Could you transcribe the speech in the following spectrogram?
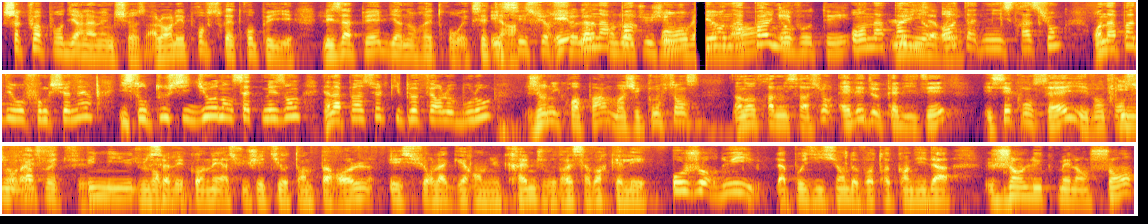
chaque fois pour dire la même chose. Alors les profs seraient trop payés, les APL, il y en aurait trop, etc. Et c'est sur et cela qu'on doit juger le on n'a pas une, on n'a pas une haute administration, on n'a pas des hauts fonctionnaires. Ils sont tous idiots dans cette maison. Il n'y en a pas un seul qui peut faire le boulot. Je n'y crois pas. Moi, j'ai confiance dans notre administration. Elle est de qualité et ses conseils, éventuellement, sur peut être fait. Une minute, vous, savez qu'on est assujetti autant de paroles. Et sur la guerre en Ukraine, je voudrais savoir quelle est aujourd'hui la position de votre candidat Jean-Luc Mélenchon.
